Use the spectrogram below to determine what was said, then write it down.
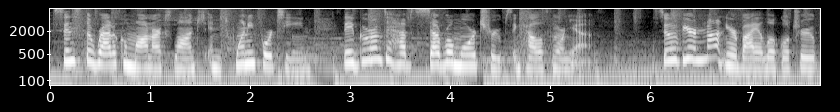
Since the Radical Monarchs launched in 2014, they've grown to have several more troops in California. So if you're not nearby a local troop,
